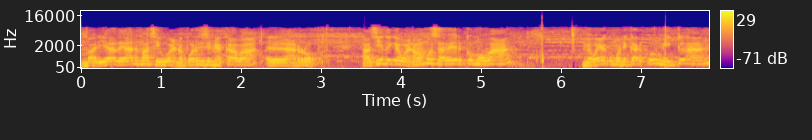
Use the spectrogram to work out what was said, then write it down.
Variedad de armas y bueno, por si se me acaba la ropa. Así de que bueno, vamos a ver cómo va. Me voy a comunicar con mi clan.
